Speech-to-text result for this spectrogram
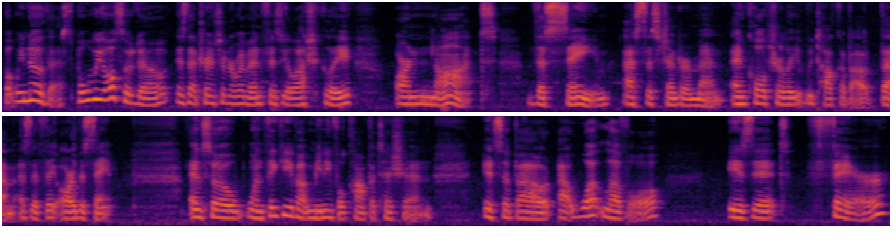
but we know this. But what we also know is that transgender women physiologically are not the same as cisgender men. And culturally, we talk about them as if they are the same. And so when thinking about meaningful competition, it's about at what level is it fair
